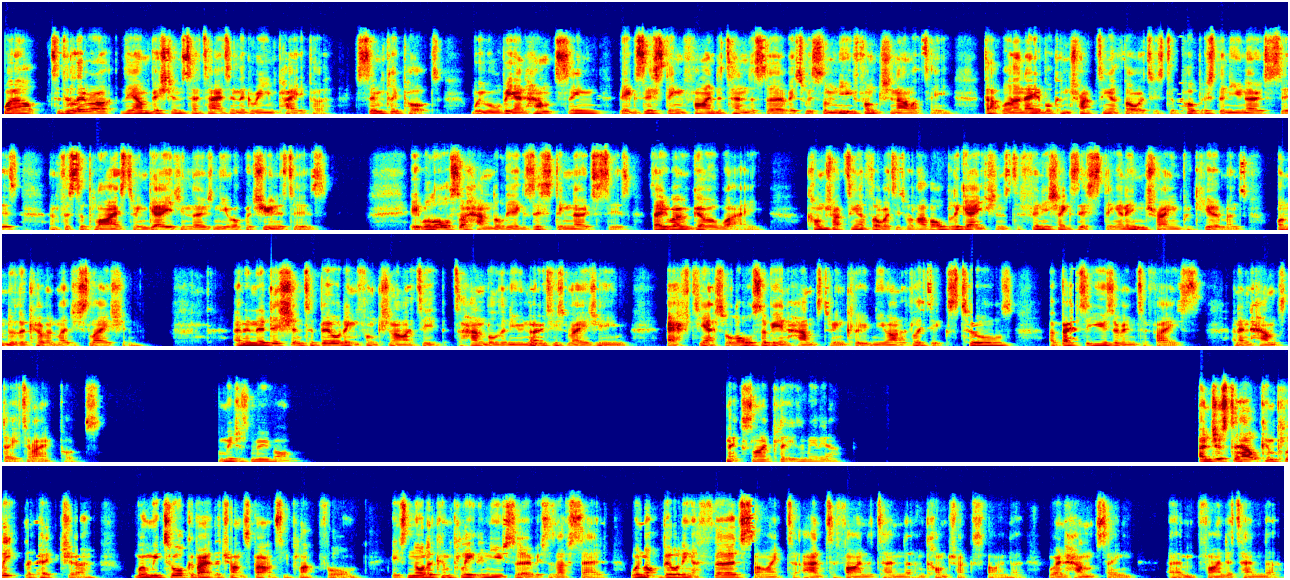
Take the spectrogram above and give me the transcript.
Well, to deliver the ambition set out in the Green Paper, simply put, we will be enhancing the existing Find a Tender service with some new functionality that will enable contracting authorities to publish the new notices and for suppliers to engage in those new opportunities. It will also handle the existing notices. They won't go away, contracting authorities will have obligations to finish existing and in-train procurement under the current legislation. And in addition to building functionality to handle the new notice regime, FTS will also be enhanced to include new analytics tools, a better user interface, and enhanced data outputs. Can we just move on? Next slide, please, Amelia. And just to help complete the picture, when we talk about the transparency platform, it's not a completely new service, as I've said. We're not building a third site to add to Find a Tender and Contracts Finder. We're enhancing um, Find a Tender.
